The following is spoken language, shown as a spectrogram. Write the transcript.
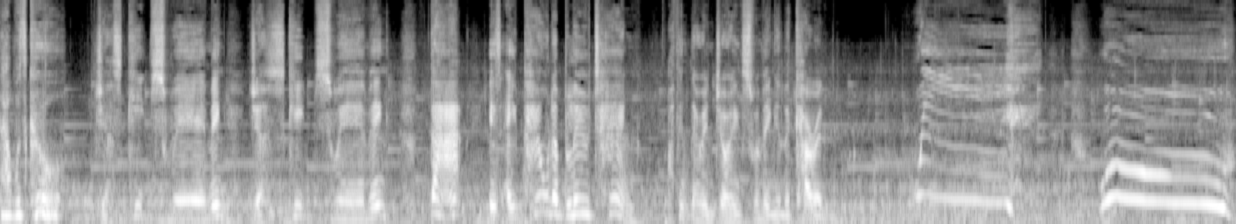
That was cool. Just keep swimming, just keep swimming. That is a powder blue tang. I think they're enjoying swimming in the current. Whee! Woo!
